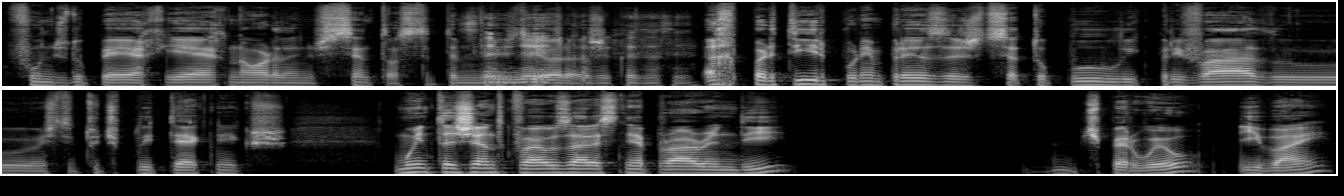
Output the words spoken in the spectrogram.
Fundos do PRR na ordem dos 60 ou 70 milhões, milhões de euros assim. a repartir por empresas do setor público, privado, institutos politécnicos. Muita gente que vai usar esse dinheiro para RD, espero eu, e bem.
